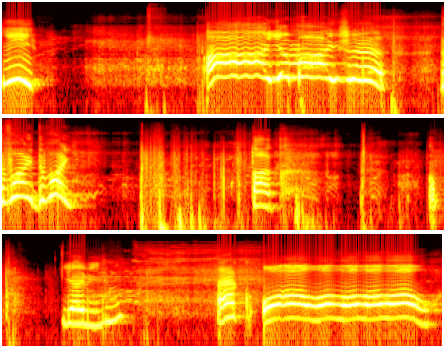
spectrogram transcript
Ні. А, я майже. Давай, давай. Так. Я візьму. Так. Оу, оу, оу, оу, оу.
